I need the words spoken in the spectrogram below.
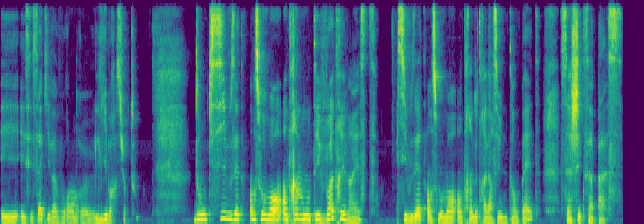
et c'est ça qui va vous rendre libre surtout. Donc si vous êtes en ce moment en train de monter votre Everest, si vous êtes en ce moment en train de traverser une tempête, sachez que ça passe.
